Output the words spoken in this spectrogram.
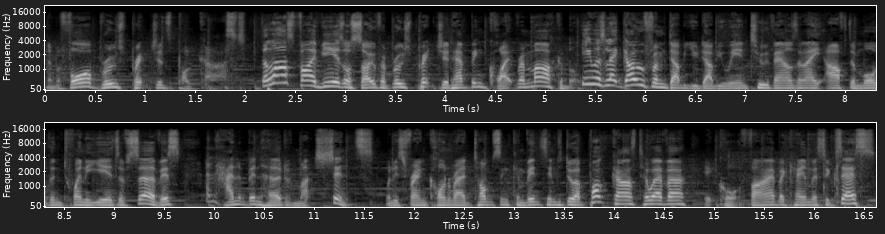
Number four, Bruce Pritchard's podcast. The last five years or so for Bruce Pritchard have been quite remarkable. He was let go from WWE in 2008 after more than 20 years of service and hadn't been heard of much since. When his friend Conrad Thompson convinced him to do a podcast, however, it caught fire, became a success,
